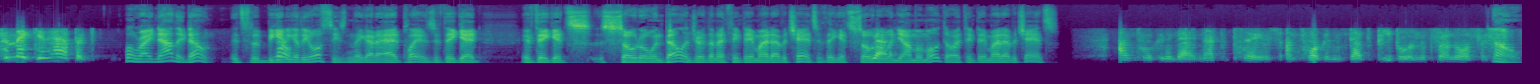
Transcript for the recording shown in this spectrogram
to make it happen? Well, right now they don't. It's the beginning No. of the offseason. They got to add players. If they get if they get Soto and Bellinger, then I think they might have a chance. If they get Soto Yeah. and Yamamoto, I think they might have a chance. I'm talking about not the players. I'm talking about the people in the front office. No,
